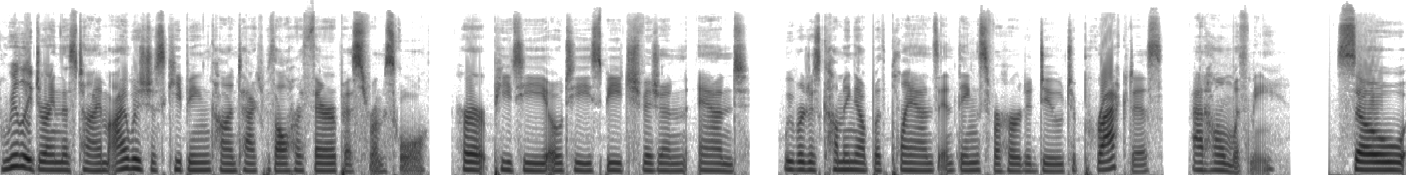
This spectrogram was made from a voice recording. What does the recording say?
really, during this time, I was just keeping in contact with all her therapists from school her PT, OT, speech, vision, and we were just coming up with plans and things for her to do to practice at home with me. So,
